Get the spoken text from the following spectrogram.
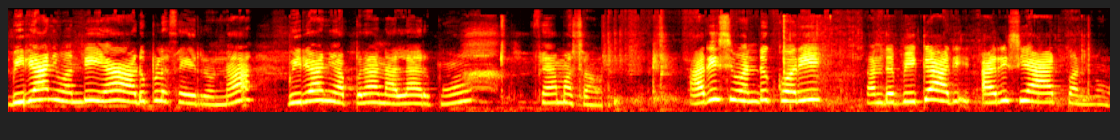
பிரியாணி வந்து ஏன் அடுப்பில் செய்கிறோன்னா பிரியாணி அப்போ தான் நல்லாயிருக்கும் ஃபேமஸ் ஆகும் அரிசி வந்து கொரி அந்த பிக்க அரி அரிசி ஆட் பண்ணும்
